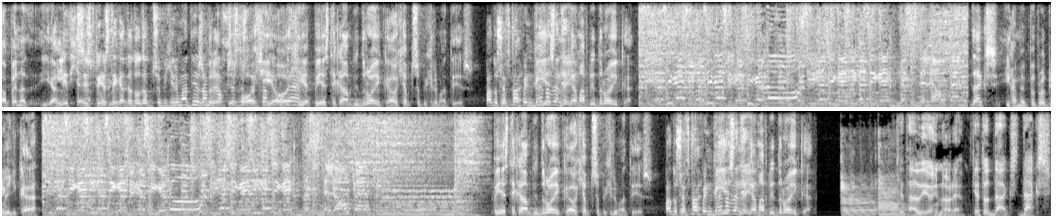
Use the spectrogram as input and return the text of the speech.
απέναντι. Η αλήθεια Εσείς πιεστήκατε τότε από τους επιχειρηματίες να μην αυξήσετε Όχι, όχι, πιεστήκαμε από την Τρόικα, όχι από τους επιχειρηματίες. Πάντως 750 δεν έγινε. Πιεστήκαμε από την Τρόικα. Εντάξει, είχαμε πει προεκλογικά. Πιεστήκαμε από την Τρόικα, όχι από του επιχειρηματίε. Πάντω 750 δεν έγινε. Πιεστήκαμε από την Τρόικα. Και τα δύο είναι ωραία. Και το εντάξει, εντάξει.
